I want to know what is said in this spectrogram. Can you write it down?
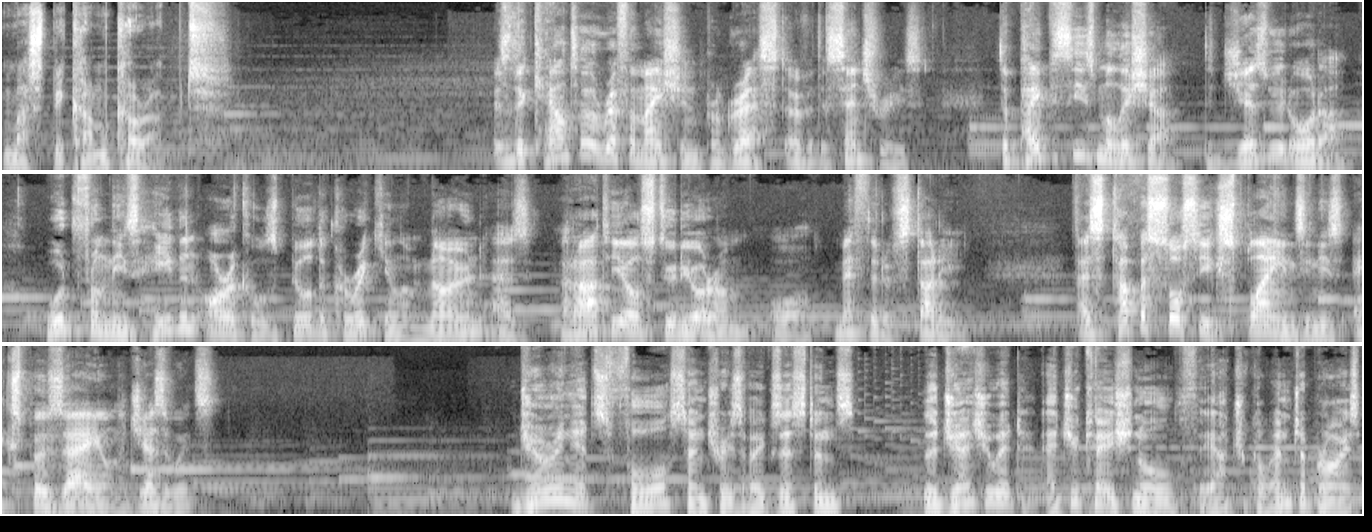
must become corrupt. As the Counter Reformation progressed over the centuries, the papacy's militia, the Jesuit order, would from these heathen oracles build a curriculum known as Ratio Studiorum, or Method of Study. As Tupper Saussy explains in his expose on the Jesuits, During its four centuries of existence, the Jesuit educational theatrical enterprise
